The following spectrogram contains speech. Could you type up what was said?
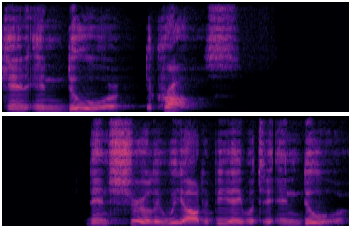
can endure the cross, then surely we ought to be able to endure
